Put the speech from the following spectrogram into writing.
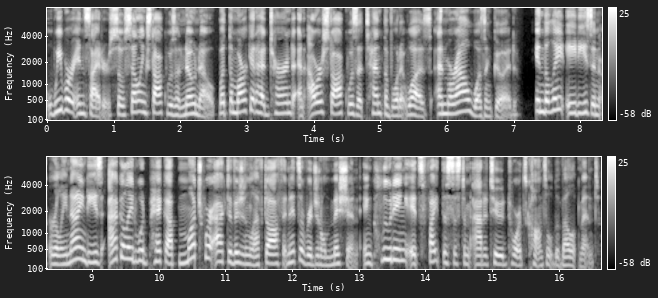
We were insiders, so selling stock was a no no, but the market had turned and our stock was a tenth of what it was, and morale wasn't good. In the late 80s and early 90s, Accolade would pick up much where Activision left off in its original mission, including its fight the system attitude towards console development.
